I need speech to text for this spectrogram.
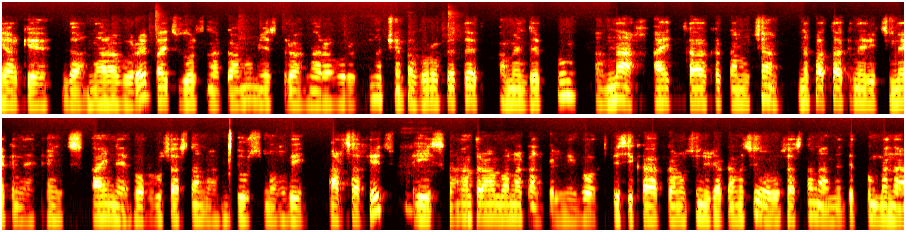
իհարկե դա հնարավոր է, բայց գործնականում ես դրա հնարավորությունը չեմ, որովհետև ամեն դեպքում նախ այդ քաղաքականության նպատակներից մեկն է հենց այն է, որ Ռուսաստանը դուրս մղվի Արցախից, իսկ անտրամաբանական կլինի, որ սպիսի քաղաքականություն իրականացի, որ Ռուսաստանը ամեն դեպքում մնա։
